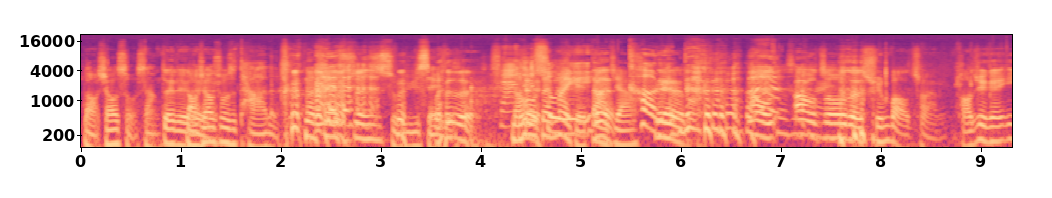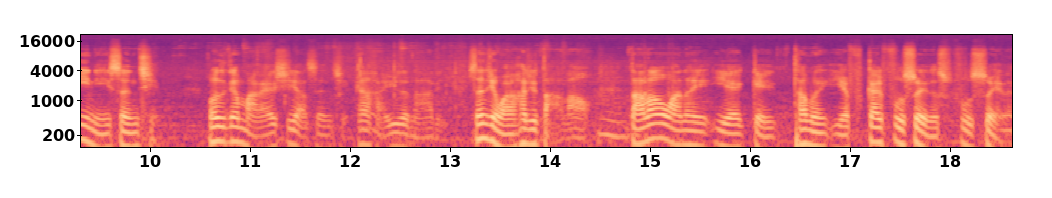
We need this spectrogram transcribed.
老肖手上，对对对。老肖说是他的，那现在这是属于谁不的？是然后再卖给大家。客人的。澳 澳洲的寻宝船 跑去跟印尼申请，或者跟马来西亚申请，看海域在哪里。申请完他去打捞，打捞完了也给他们也该付税的付税了，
